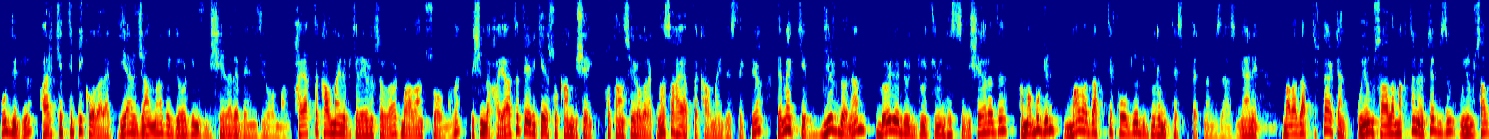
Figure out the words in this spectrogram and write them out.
o güdü arketipik olarak diğer canlılarda gördüğümüz bir şeylere benziyor olmalı. Hayatta kalmayla bir kere evrimsel olarak bağlantısı olmalı. E şimdi hayatı tehlikeye sokan bir şey potansiyel olarak nasıl hayatta kalmayı destekliyor? Demek ki bir dönem böyle bir dürtünün hissinin işe yaradı ama bugün mal adaptif olduğu bir durum tespit etmemiz lazım. Yani Maladaptif derken uyum sağlamaktan öte bizim uyumsal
